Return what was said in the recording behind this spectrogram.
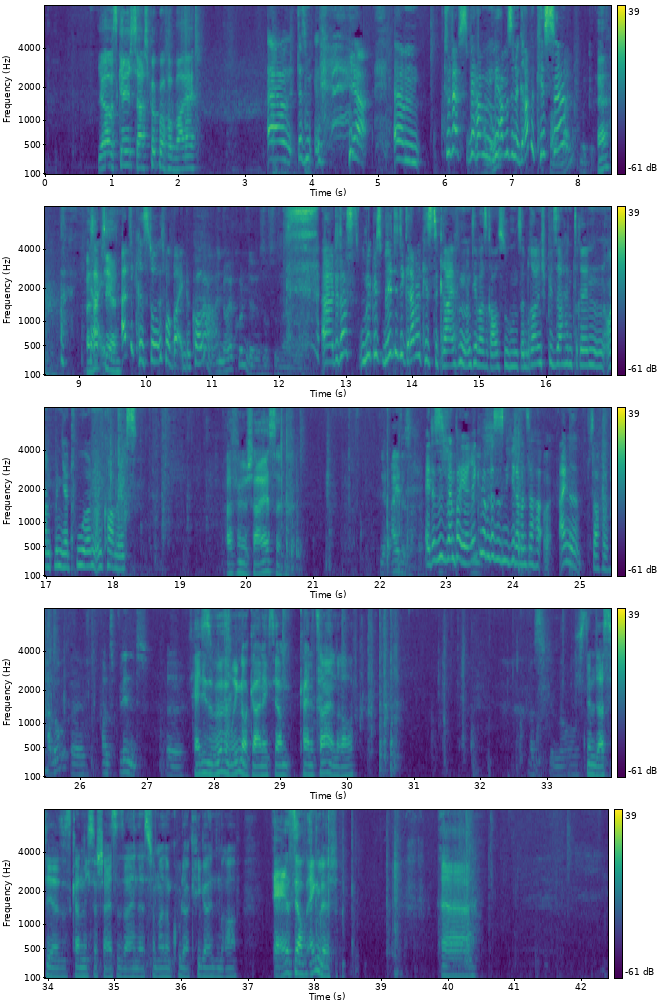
Ja, was geht? Ich dachte, ich guck mal vorbei. Äh, das, ja, ähm, du darfst, wir haben, wir haben so eine Grabbekiste. Hä? Was habt ihr? Antichristo ist vorbeigekommen. Ah, ein neuer Kunde sozusagen. Äh, du darfst möglichst blind in die Grabbelkiste greifen und dir was raussuchen. Sind Rollenspielsachen drin und Miniaturen und Comics. Was für eine Scheiße. Ja, eine Sache. Ey, das ist Vampire Requiem, das ist nicht jedermanns Sache, aber eine Sache. Hallo? Äh, und blind. Äh, Hä, diese Würfel bringen doch gar nichts. Die haben keine Zahlen drauf. Was genau? Ich nehme das hier. Das kann nicht so scheiße sein. Da ist schon mal so ein cooler Krieger hinten drauf. Er ist ja auf Englisch. Äh.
